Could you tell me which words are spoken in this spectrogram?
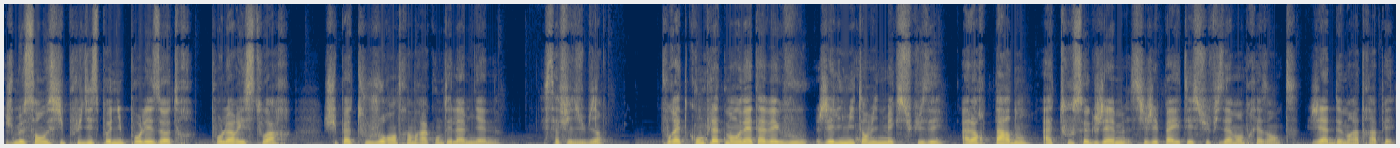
Je me sens aussi plus disponible pour les autres, pour leur histoire. Je suis pas toujours en train de raconter la mienne. Et ça fait du bien. Pour être complètement honnête avec vous, j'ai limite envie de m'excuser. Alors pardon à tous ceux que j'aime si j'ai pas été suffisamment présente. J'ai hâte de me rattraper.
